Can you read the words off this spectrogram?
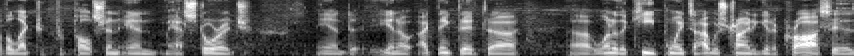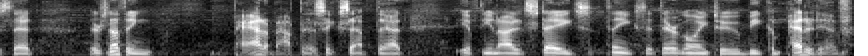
of electric propulsion and mass storage. And, you know, I think that uh, uh, one of the key points I was trying to get across is that there's nothing bad about this, except that if the United States thinks that they're going to be competitive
